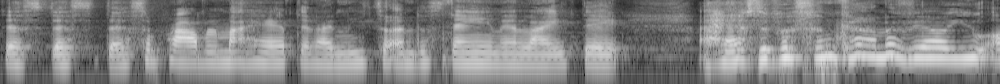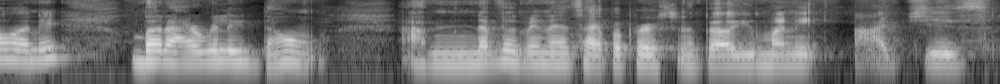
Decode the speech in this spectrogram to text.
That's that's that's a problem I have that I need to understand and like that I have to put some kind of value on it. But I really don't. I've never been that type of person to value money. I just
